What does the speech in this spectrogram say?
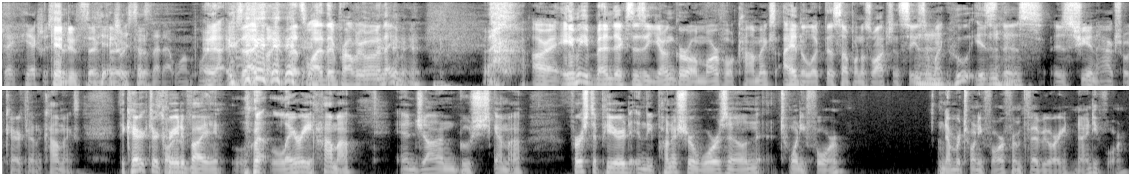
He actually Can't says- do the same He thing, actually so. says that at one point. Yeah, exactly. That's why they probably went with Amy. All right, Amy Bendix is a young girl in Marvel Comics. I had to look this up when I was watching season. I'm like, mm-hmm. who is mm-hmm. this? Is she an actual character in the comics? The character created by Larry Hama and John Buscema first appeared in the Punisher Warzone 24, number 24 from February 94.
